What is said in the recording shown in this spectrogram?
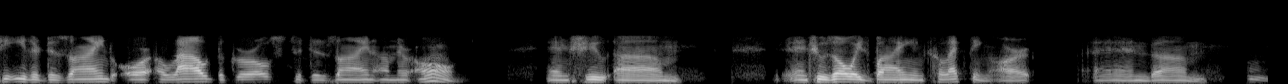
she either designed or allowed the girls to design on their own. And she um and she was always buying and collecting art and um Hmm.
